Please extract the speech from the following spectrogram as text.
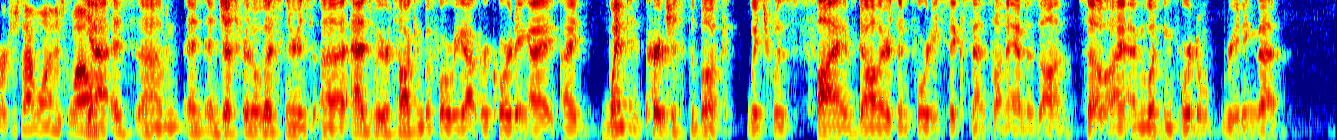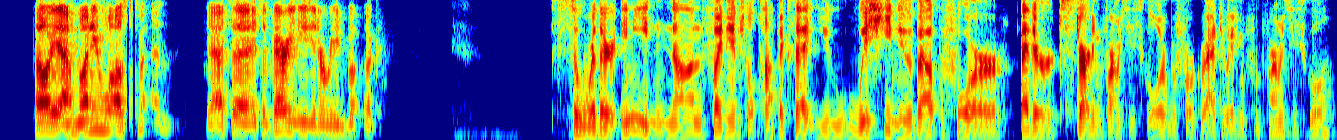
purchased that one as well? Yeah, as um, and and just for the listeners, uh, as we were talking before we got recording, I I went and purchased the book, which was five dollars and forty six cents on Amazon. So I, I'm looking forward to reading that. Oh yeah, money well spent. Yeah, it's a it's a very easy to read book. So, were there any non financial topics that you wish you knew about before either starting pharmacy school or before graduating from pharmacy school?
